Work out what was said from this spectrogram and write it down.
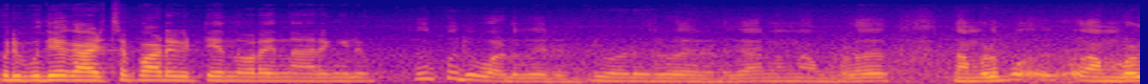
ഒരു പുതിയ കാഴ്ചപ്പാട് കിട്ടിയെന്ന് പറയുന്ന ആരെങ്കിലും? അതിപ്പോൾ ഒരുപാട് പേരുണ്ട്. ഒരുപാട് പേരുണ്ട്. കാരണം നമ്മൾ നമ്മൾ നമ്മൾ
